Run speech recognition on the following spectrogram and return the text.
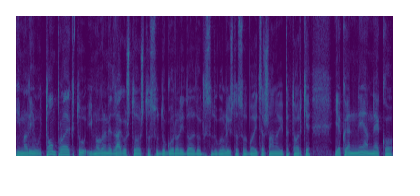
imali u tom projektu i mnogo nam je drago što što su dogurali do dok su dogurali što su obojica članovi petorke iako ja nemam neko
